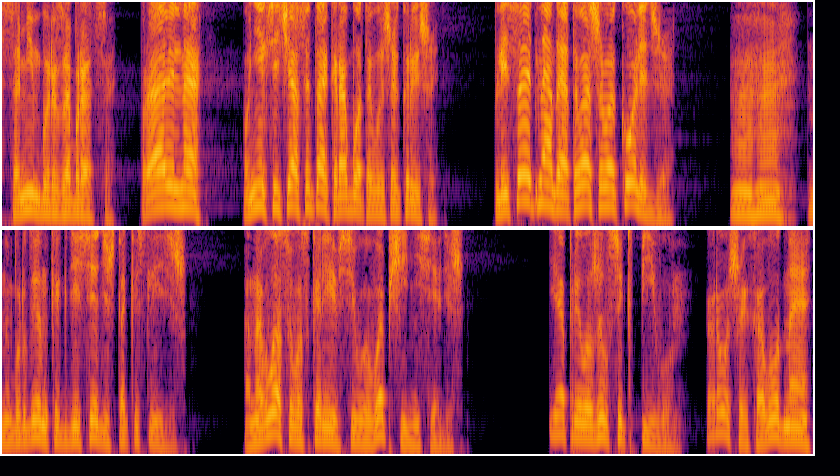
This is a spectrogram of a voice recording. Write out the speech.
самим бы разобраться. Правильно. У них сейчас и так работа выше крыши. Плясать надо от вашего колледжа. Ага, на Бурденко где сядешь, так и слезешь. А на Власова, скорее всего, вообще не сядешь. Я приложился к пиву. Хорошее, холодное.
